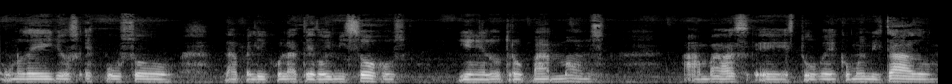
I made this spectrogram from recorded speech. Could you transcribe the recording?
Uno de ellos expuso la película Te doy mis ojos y en el otro Bad Moms. Ambas eh, estuve como invitado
